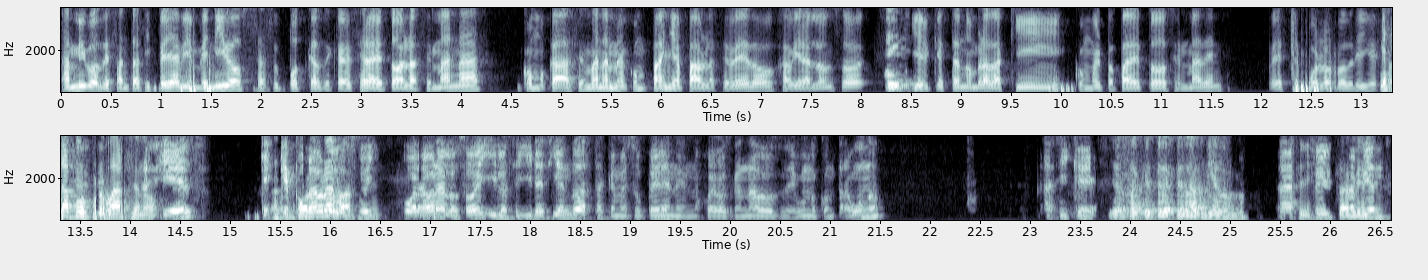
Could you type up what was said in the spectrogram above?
Amigos de Fantasipedia, bienvenidos a su podcast de cabecera de todas las semanas. Como cada semana me acompaña Pablo Acevedo, Javier Alonso y el que está nombrado aquí como el papá de todos en Madden, este Polo Rodríguez. Está por probarse, ¿no? Así es. Que, por, ahora lo soy. Por ahora lo soy y lo seguiré siendo hasta que me superen en juegos ganados de uno contra uno. Así que. Y hasta que te deje dar miedo, ¿no? Ah, sí, también.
